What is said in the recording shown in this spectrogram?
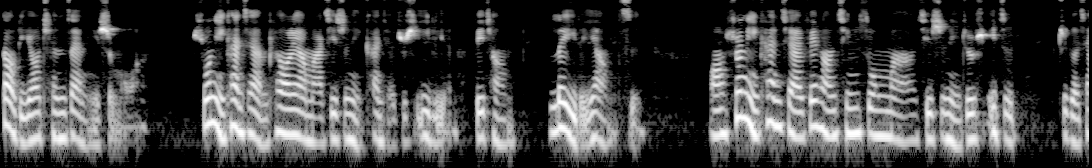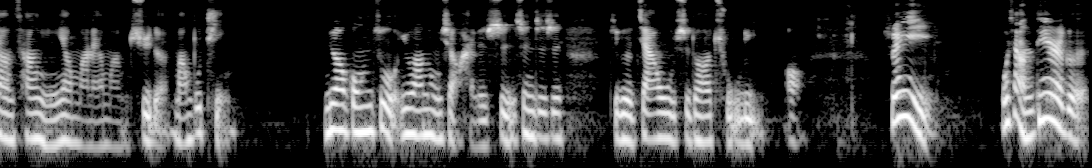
到底要称赞你什么啊？说你看起来很漂亮吗？其实你看起来就是一脸非常累的样子。啊，说你看起来非常轻松吗？其实你就是一直这个像苍蝇一样忙来忙去的，忙不停，又要工作，又要弄小孩的事，甚至是这个家务事都要处理。所以，我想第二个，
